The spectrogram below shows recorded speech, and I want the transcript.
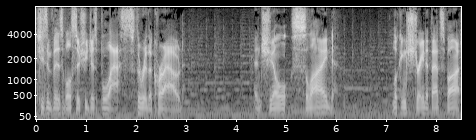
She's invisible, so she just blasts through the crowd. And she'll slide looking straight at that spot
